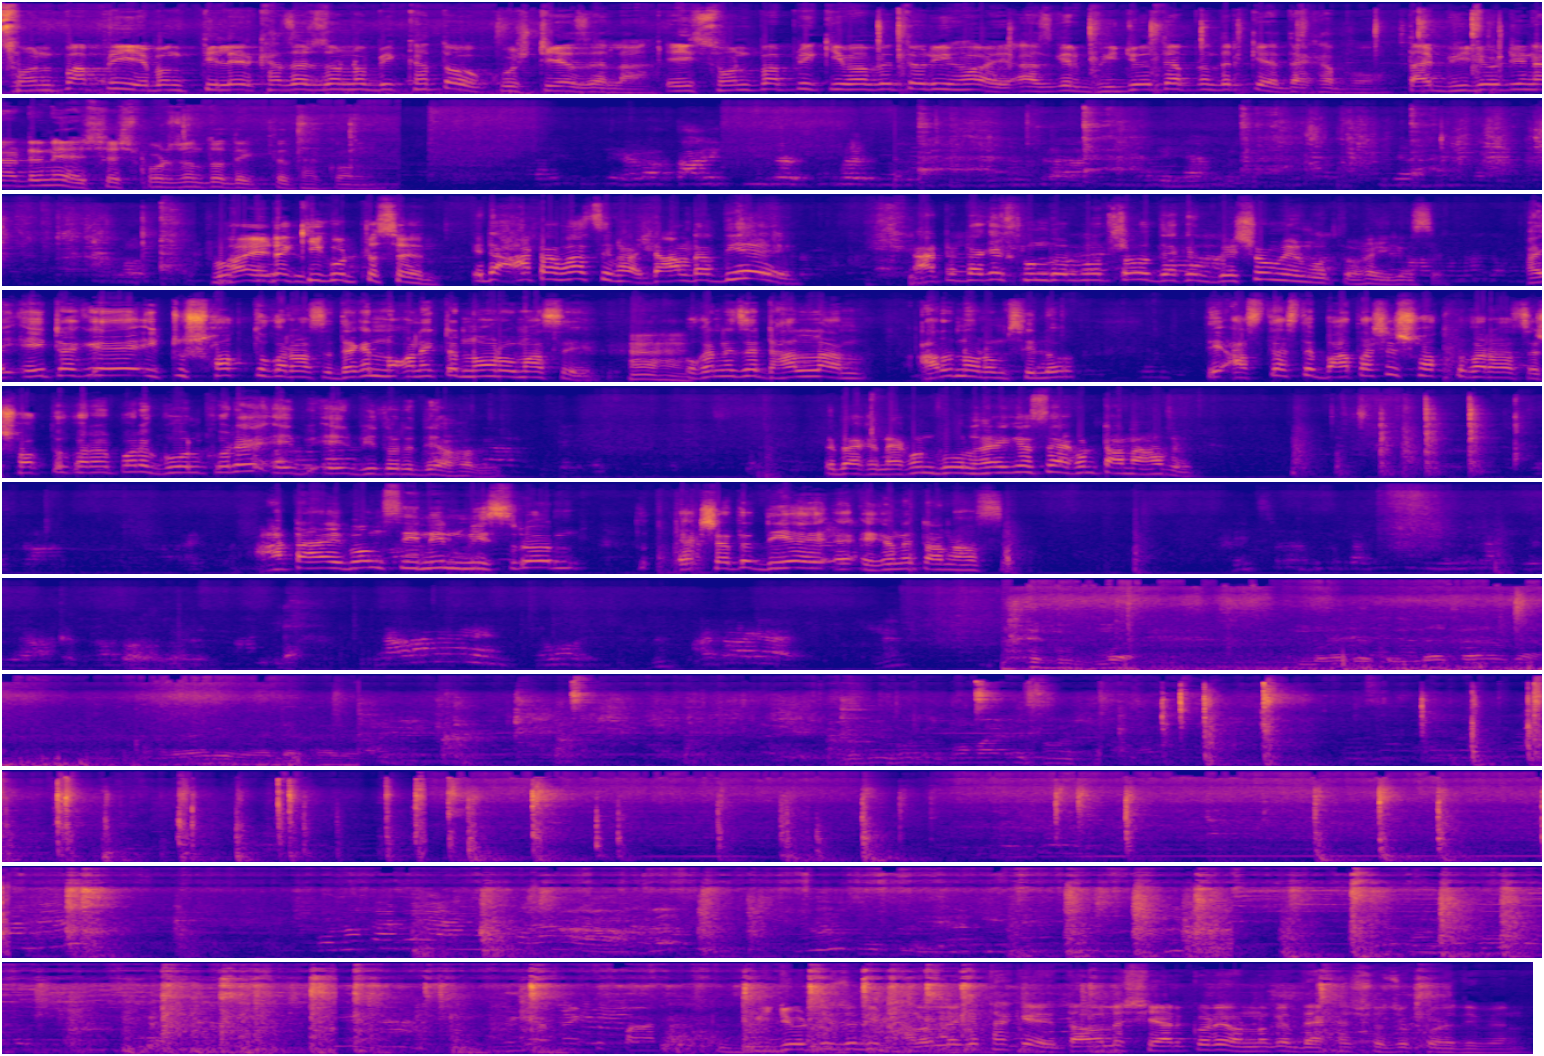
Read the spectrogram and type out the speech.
সোনপাপড়ি এবং তিলের খাজার জন্য বিখ্যাত কুষ্টিয়া জেলা। এই সোনপাপড়ি কীভাবে তৈরি হয় আজকের ভিডিওতে আপনাদেরকে দেখাবো। তাই ভিডিওটি না টেনে শেষ পর্যন্ত দেখতে থাকুন। ভাই এটা কি করতেছেন? এটা আটা ভাজছে ভাই ডালটা দিয়ে আটাটাকে সুন্দর মতো দেখেন বেসমের মতো হয়ে গেছে। ভাই এইটাকে একটু শক্ত করা আছে। দেখেন অনেকটা নরম আছে। হ্যাঁ, হ্যাঁ। ওখানে যে ঢাললাম আরও নরম ছিল। আস্তে আস্তে বাতাসে শক্ত করা আছে। শক্ত করার পরে গোল করে এই এর ভিতরে দেওয়া হবে। দেখেন, এখন গোল হয়ে গেছে, এখন টানা হবে। আটা এবং চিনির মিশ্রণ একসাথে দিয়ে এখানে টানা হচ্ছে। না। ভিডিওটি যদি ভালো লেগে থাকে তাহলে শেয়ার করে অন্যকে দেখার সুযোগ করে দিবেন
